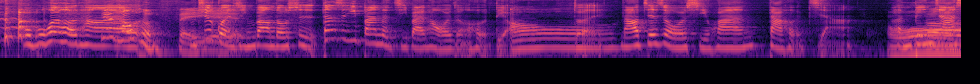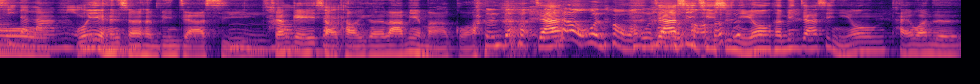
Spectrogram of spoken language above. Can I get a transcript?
我不会喝汤、啊，因为汤很肥耶。我去鬼金棒都是，但是一般的鸡白汤我会整个喝掉。哦，对，然后接着我喜欢大和家哦横滨加系的拉面，我也很喜欢横滨加系，嗯想给小桃一个拉面麻瓜。真的。加 他有问号吗？加系其实你用横滨加系，你用台湾的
